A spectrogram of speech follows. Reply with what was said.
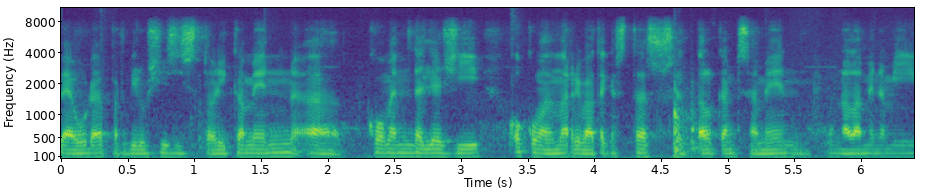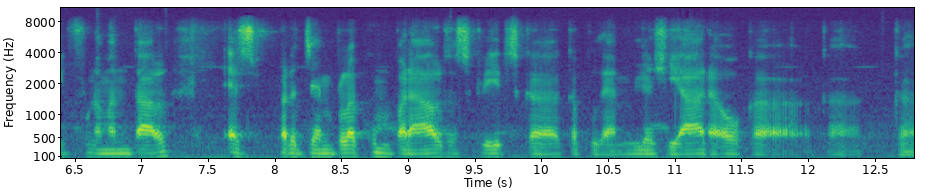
veure, per dir-ho així, històricament eh, com hem de llegir o com hem arribat a aquesta societat del cansament. Un element a mi fonamental és, per exemple, comparar els escrits que, que podem llegir ara o que, que, que,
